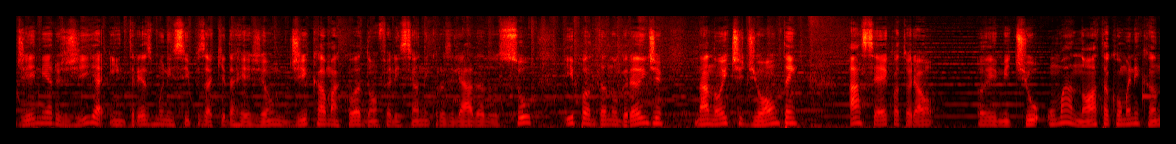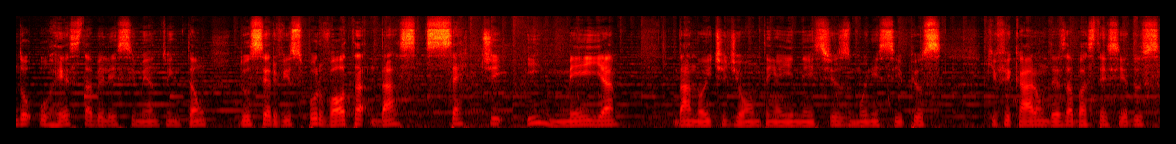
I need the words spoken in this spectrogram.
de energia em três municípios aqui da região de Camacoa, Dom Feliciano, Encruzilhada do Sul e Pantano Grande. Na noite de ontem, a CE Equatorial emitiu uma nota comunicando o restabelecimento então do serviço por volta das sete e meia da noite de ontem aí nesses municípios que ficaram desabastecidos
